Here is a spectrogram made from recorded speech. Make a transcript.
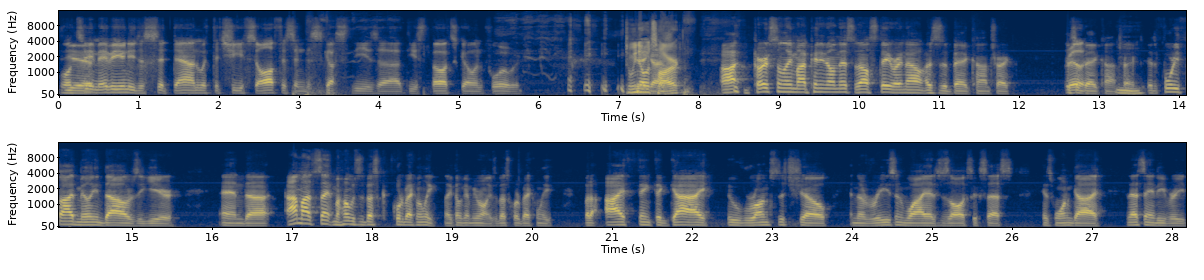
Well, Yeah. T, maybe you need to sit down with the Chiefs office and discuss these uh, these thoughts going forward. Do we know Yeah, it's guys. hard? Uh, personally, my opinion on this, and I'll state right now, this is a bad contract. It's Really? a bad contract. It's forty-five million dollars a year, and uh, I'm not saying Mahomes is the best quarterback in the league. Like, don't get me wrong, he's the best quarterback in the league. But I think the guy who runs the show and the reason why this is all a success is one guy, and that's Andy Reid.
